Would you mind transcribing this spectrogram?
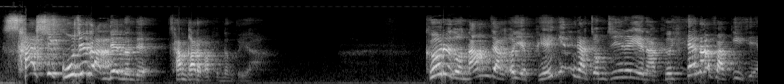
49제도 안 됐는데 장가를 가붙는 거야. 그래도 남자가 어예 100일이나 좀 지내게나 그 해나 바뀌지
